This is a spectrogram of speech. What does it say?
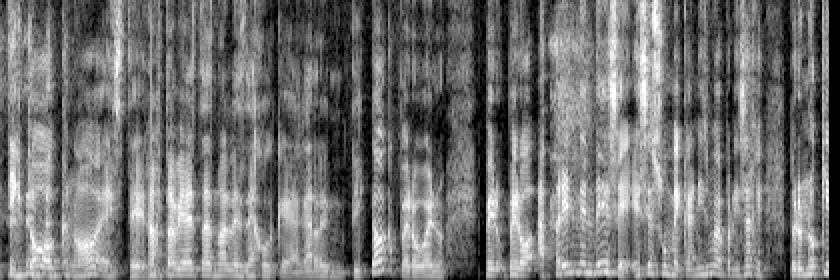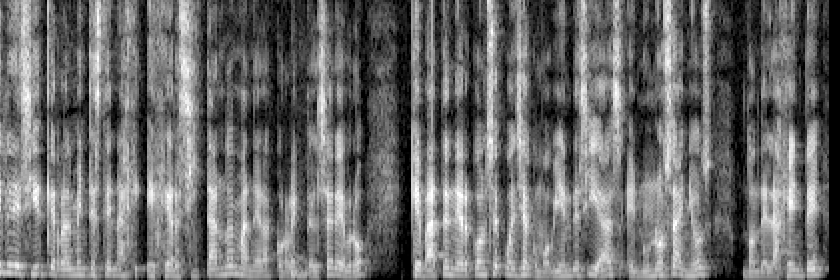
TikTok, ¿no? Este, no, todavía estas no les dejo que agarren TikTok, pero bueno, pero, pero aprenden de ese, ese es su mecanismo de aprendizaje, pero no quiere decir que realmente estén ejercitando de manera correcta el cerebro, que va a tener consecuencia, como bien decías, en unos años, donde la gente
